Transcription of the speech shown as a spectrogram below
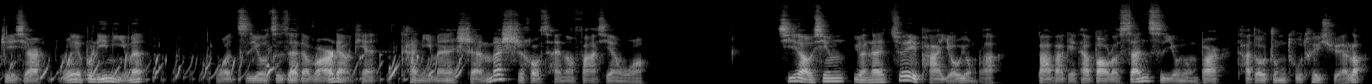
这下我也不理你们，我自由自在的玩两天，看你们什么时候才能发现我。齐小星原来最怕游泳了，爸爸给他报了三次游泳班，他都中途退学了。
